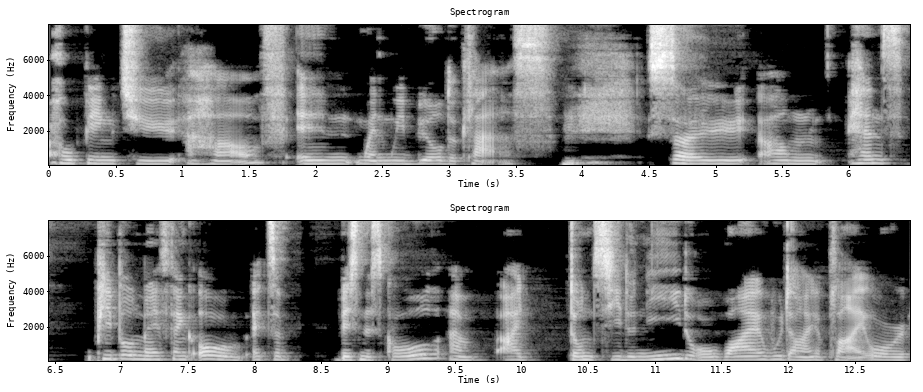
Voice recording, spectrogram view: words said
hoping to have in when we build a class. Mm-hmm. So um, hence people may think, oh, it's a business school. Um, I don't see the need or why would I apply or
